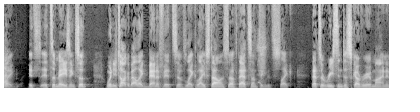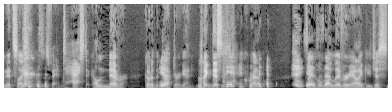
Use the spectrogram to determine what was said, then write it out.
Yeah. like it's it's amazing. So when you talk about like benefits of like lifestyle and stuff, that's something that's like that's a recent discovery of mine, and it's like this is fantastic. I'll never go to the Yeah. doctor again. Like this is Yeah. incredible. It's Yeah, like home delivery. Like you just.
